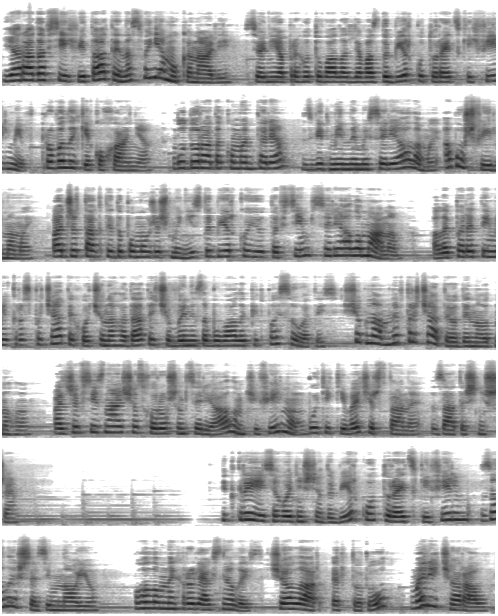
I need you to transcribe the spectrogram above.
Я рада всіх вітати на своєму каналі. Сьогодні я приготувала для вас добірку турецьких фільмів про велике кохання. Буду рада коментарям з відмінними серіалами або ж фільмами, адже так ти допоможеш мені з добіркою та всім серіаломанам. Але перед тим як розпочати, хочу нагадати, щоб ви не забували підписуватись, щоб нам не втрачати один одного. Адже всі знають, що з хорошим серіалом чи фільмом будь-який вечір стане затишніше. Відкриє сьогоднішню добірку турецький фільм Залишся зі мною. В головних ролях знялись Чалар Ертурул, Мері Чарал.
